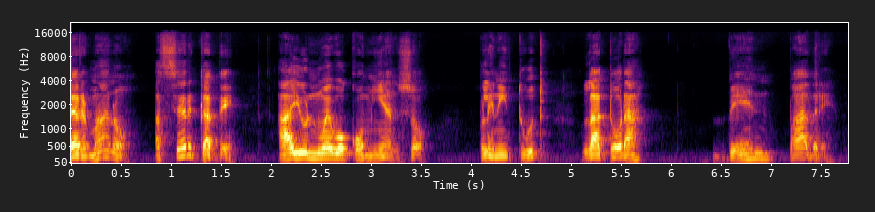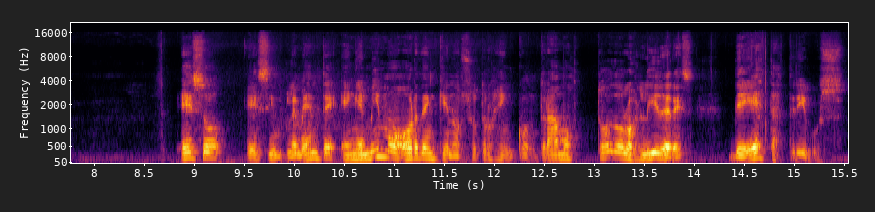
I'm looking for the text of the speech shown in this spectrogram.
hermano, acércate. Hay un nuevo comienzo, plenitud, la Torah. Ven, Padre. Eso es simplemente en el mismo orden que nosotros encontramos todos los líderes de estas tribus.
